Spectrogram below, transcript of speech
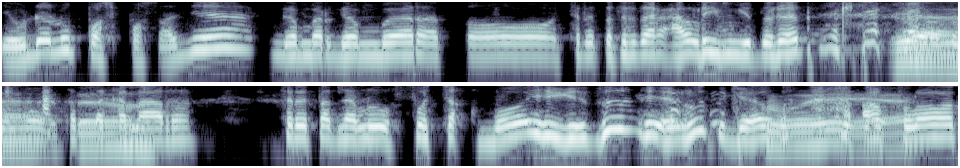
ya udah lu post-post aja gambar-gambar atau cerita-cerita yang alim gitu kan. Iya, Kalau lu mau betul. ketekenar ceritanya lu fucek boy gitu, ya lu tinggal Gue, ya. upload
